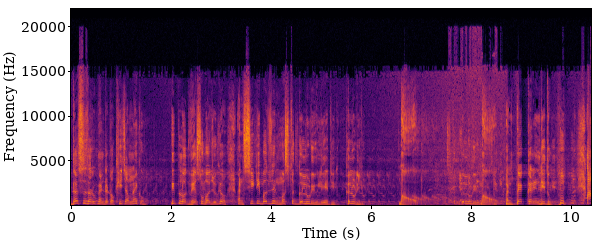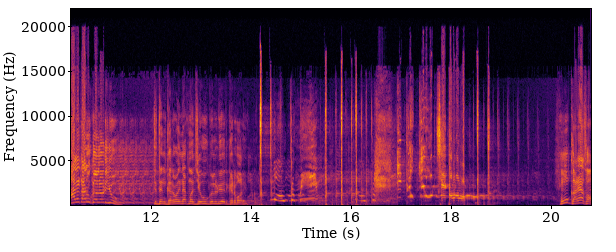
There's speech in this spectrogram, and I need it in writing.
દસ હજાર રૂપિયા ડટો ખીચામ નાખ્યો. પીપલો વેસુ બાજુ ગયો અને સિટી બાજુ જઈને મસ્ત ગલુડિયું લઈ દીધું ગલુડિયું. અને પેક કરીને દીધું. આલે તારું ગલુડિયું. તે તેને ઘરવાળી નાથમાં જેવું ગલુડિયું હોય ઘરવાળી. હું કરે છો?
